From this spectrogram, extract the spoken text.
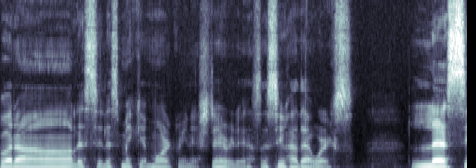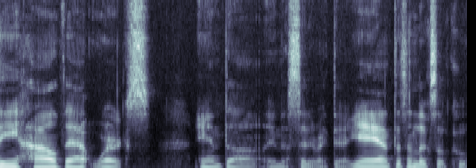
But uh let's see, let's make it more greenish. There it is. Let's see how that works. Let's see how that works. And uh and let's set it right there. Yeah, it doesn't look so cool.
